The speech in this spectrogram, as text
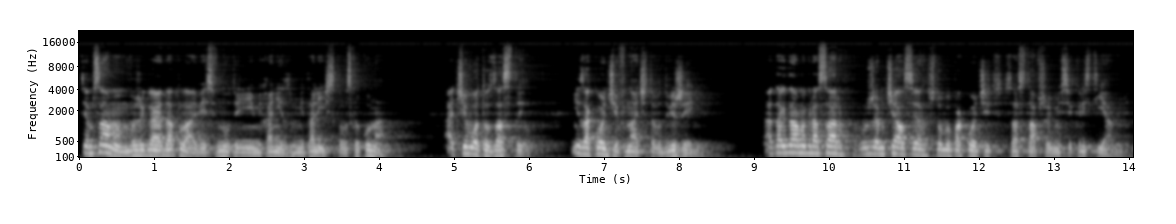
тем самым выжигая дотла весь внутренний механизм металлического скакуна, отчего тот застыл, не закончив начатого движения. А тогда Макросар уже мчался, чтобы покончить с оставшимися крестьянами.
